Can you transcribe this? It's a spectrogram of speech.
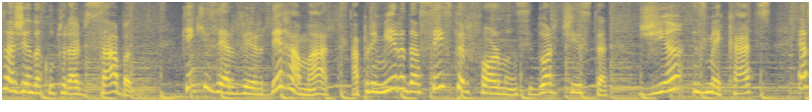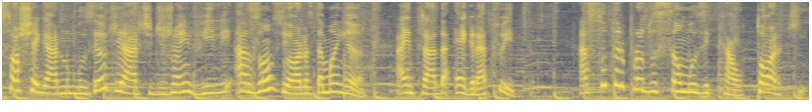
Temos a agenda cultural de sábado. Quem quiser ver Derramar, a primeira das seis performances do artista Jean Smekatz, é só chegar no Museu de Arte de Joinville às 11 horas da manhã. A entrada é gratuita. A superprodução musical Torque,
